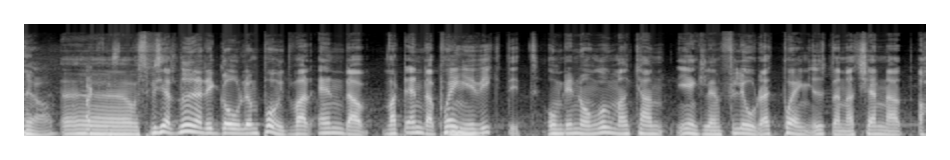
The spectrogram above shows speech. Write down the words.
ja faktiskt. Eh, speciellt nu när det är golden point, varenda, vartenda poäng Mm. är viktigt. Om det är någon gång man kan egentligen förlora ett poäng utan att känna att ah,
